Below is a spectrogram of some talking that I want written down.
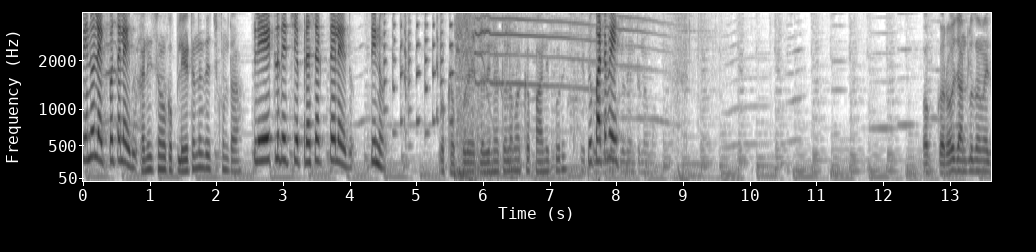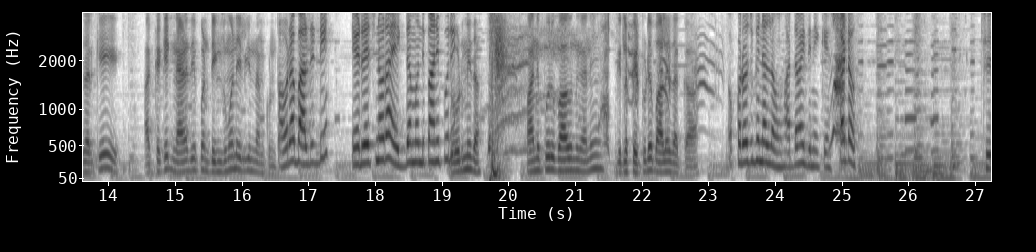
తిను లేకపోతే లేదు. కనీసం ఒక ప్లేట్ అనేది తెచ్చుకుంటా. ప్లేట్లు తెచ్చే ప్రసక్తే లేదు. తిను. ఒకప్పుడు ఎట్లా తినేటోళ్ళం అక్క పానీపూరి? నువ్వు పట్టవే. ఒక్కరోజు అంట్లు తోమేసరికి అక్కకి జ్ఞానదీపం డింగుమని వెలిగింది అనుకుంటా. అవురా బాలరెడ్డి ఏడు తెచ్చినవరా? ఎగ్దమ్ ఉంది పానీపూరి? రోడ్ మీద. పానీపూరి బాగుంది కానీ గిట్ల పెట్టుడే బాగాలేదక్క ఒక్కరోజు గిన్నెలదాం అర్థమైంది నీకే. పట్టు. చే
